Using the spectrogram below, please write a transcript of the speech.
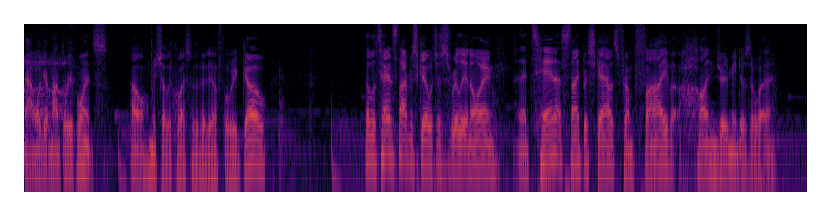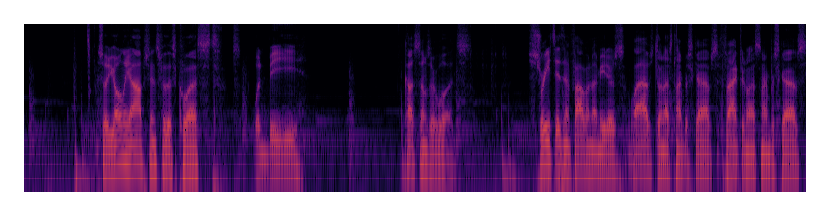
Now we'll get my three points. Oh, let me show the quest for the video before we go. Level 10 sniper skill, which is really annoying. And then 10 sniper scavs from 500 meters away. So your only options for this quest would be customs or woods. Streets isn't 500 meters. Labs don't have sniper scavs. Factory don't have sniper scavs.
